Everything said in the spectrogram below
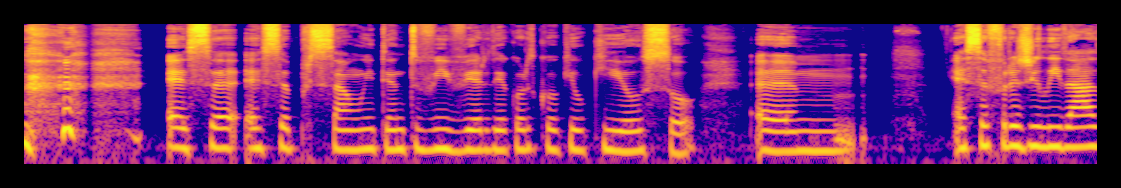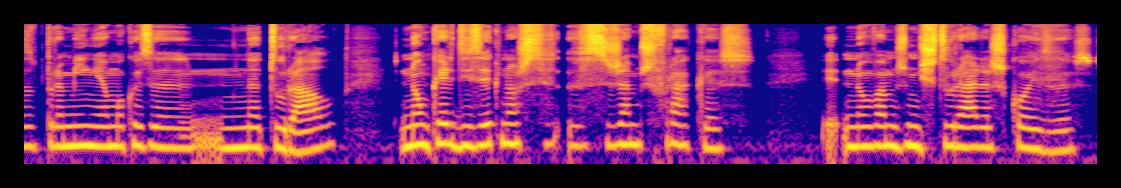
essa, essa pressão e tento viver de acordo com aquilo que eu sou. Um, essa fragilidade para mim é uma coisa natural. Não quer dizer que nós sejamos fracas. Eh, não vamos misturar as coisas.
